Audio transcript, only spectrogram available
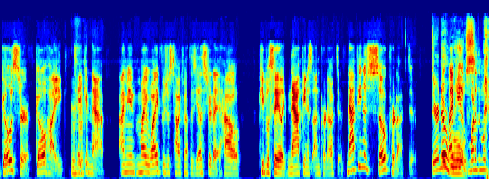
go surf, go hike, Mhm. take a nap. I mean, my wife was just talking about this yesterday. How people say like napping is unproductive. Napping is so productive. There are no it might rules. be one of the most.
